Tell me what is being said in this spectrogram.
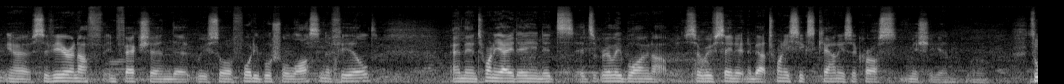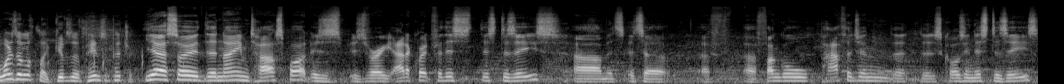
you know, severe enough infection that we saw a 40 bushel loss in the field. And then 2018, it's it's really blown up. So we've seen it in about 26 counties across Michigan. So what does it look like? Gives a paints a picture. Yeah, so the name tar spot is, is very adequate for this this disease. Um, it's it's a, a a fungal pathogen that, that is causing this disease,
